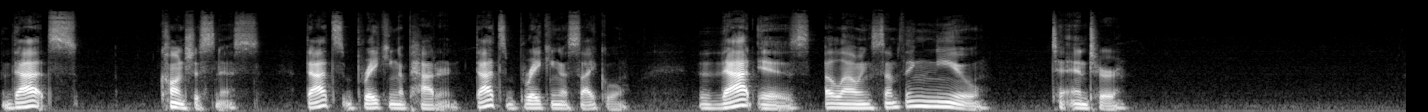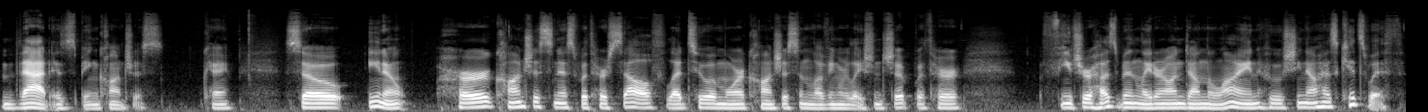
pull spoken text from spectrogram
That's consciousness. That's breaking a pattern. That's breaking a cycle. That is allowing something new to enter. That is being conscious. Okay. So, you know, her consciousness with herself led to a more conscious and loving relationship with her future husband later on down the line, who she now has kids with,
